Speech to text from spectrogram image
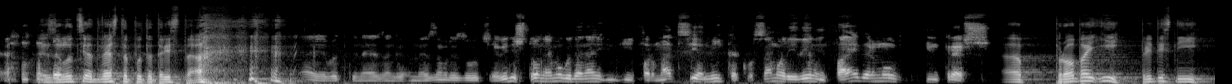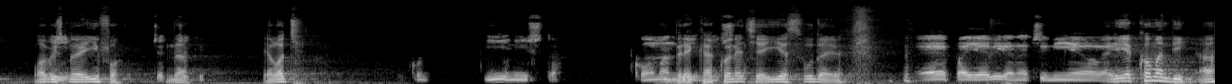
Rezolucija 200 puta 300. a? Ja jebote, ne znam, ne znam rezolucije. Vidiš, to ne mogu da nađem informacije nikako, samo reveal in finder, move in trash. A, probaj i, pritisni i. Obično I. je info. Čekaj, Da. čekaj. Jel hoće? Sekund. I ništa. Command Bre, I kako ništa. neće, i je svuda je. E, pa jevi ga, znači nije, ovaj, nije, Nije komandi, a?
